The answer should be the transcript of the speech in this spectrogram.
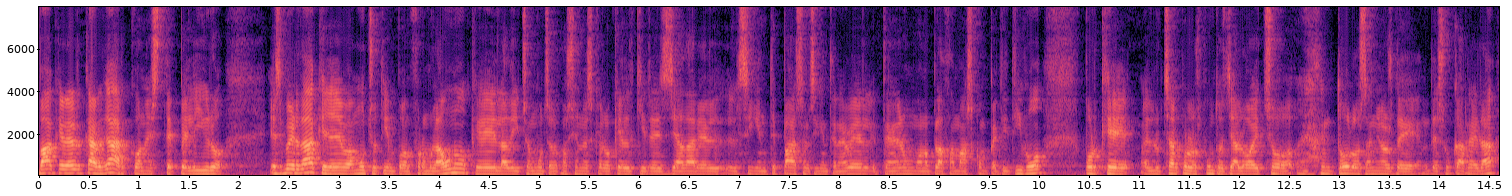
va a querer cargar con este peligro. Es verdad que ya lleva mucho tiempo en Fórmula 1, que él ha dicho en muchas ocasiones que lo que él quiere es ya dar el, siguiente paso, el siguiente nivel, tener un monoplaza más competitivo, porque el luchar por los puntos ya lo ha hecho en todos los años de, de su carrera.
